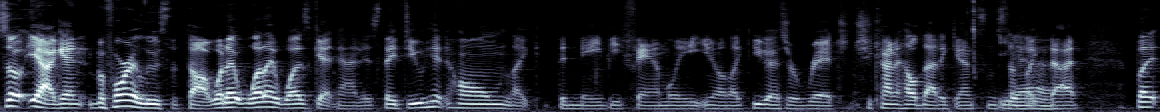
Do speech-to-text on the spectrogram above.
So yeah, again, before I lose the thought, what I what I was getting at is they do hit home like the Navy family, you know, like you guys are rich. And she kind of held that against them, stuff Yeah. like that. But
